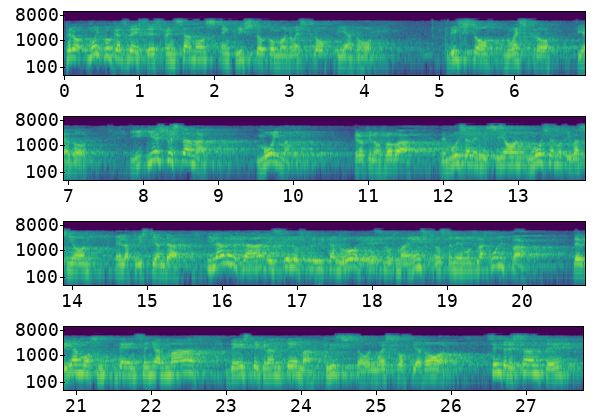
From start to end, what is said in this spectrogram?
Pero muy pocas veces pensamos en Cristo como nuestro fiador. Cristo nuestro fiador. Y, esto está mal, muy mal. Creo que nos roba de mucha bendición, mucha motivación en la cristiandad. Y la verdad es que los predicadores, los maestros, tenemos la culpa. Deberíamos de enseñar más de este gran tema, Cristo nuestro fiador. Es interesante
